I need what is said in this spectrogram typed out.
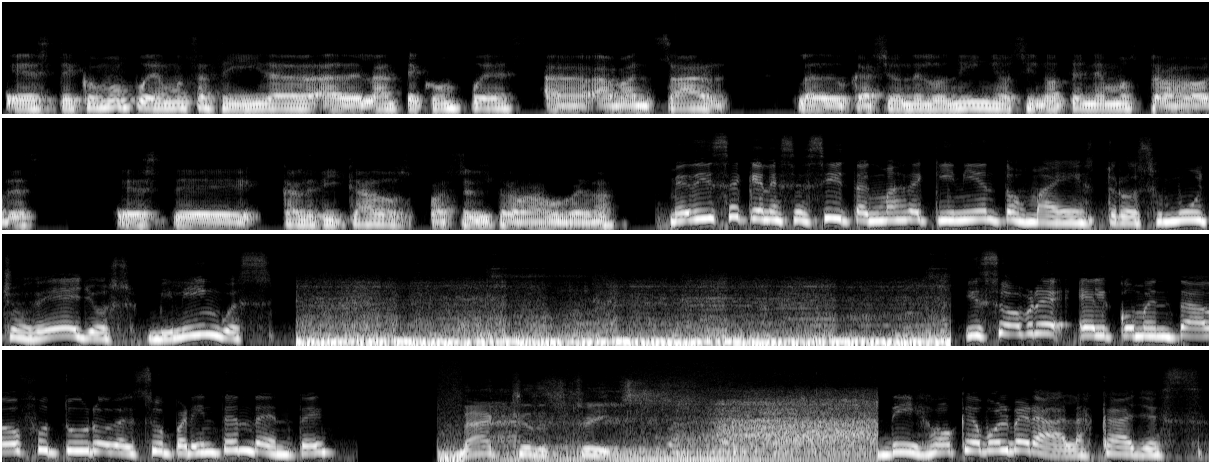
Este, ¿Cómo podemos seguir adelante? ¿Cómo puedes avanzar la educación de los niños si no tenemos trabajadores este, calificados para hacer el trabajo, verdad? Me dice que necesitan más de 500 maestros, muchos de ellos bilingües. Y sobre el comentado futuro del superintendente, Back to the streets. dijo que volverá a las calles.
